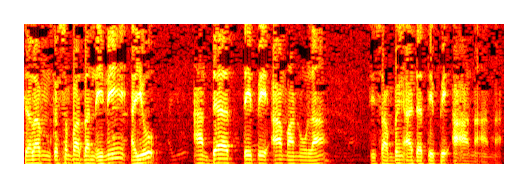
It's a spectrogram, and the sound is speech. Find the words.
dalam kesempatan ini, ayo ada TPA Manula, di samping ada TPA anak-anak.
